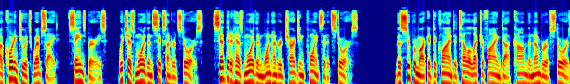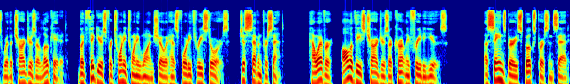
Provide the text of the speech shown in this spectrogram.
According to its website, Sainsbury's, which has more than 600 stores, said that it has more than 100 charging points at its stores. The supermarket declined to tell electrifying.com the number of stores where the chargers are located, but figures for 2021 show it has 43 stores, just 7%. However, all of these chargers are currently free to use. A Sainsbury's spokesperson said,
